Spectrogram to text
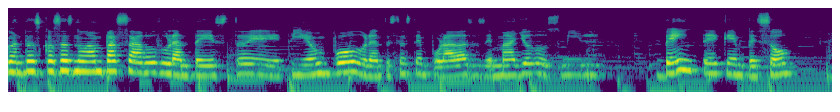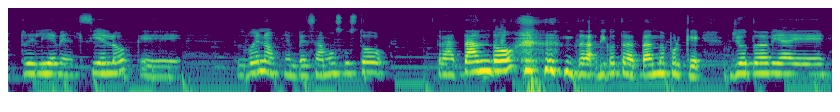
cuántas cosas no han pasado durante este tiempo, durante estas temporadas, desde mayo 2020 que empezó Relieve al Cielo, que pues bueno, empezamos justo tratando, digo tratando porque yo todavía he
